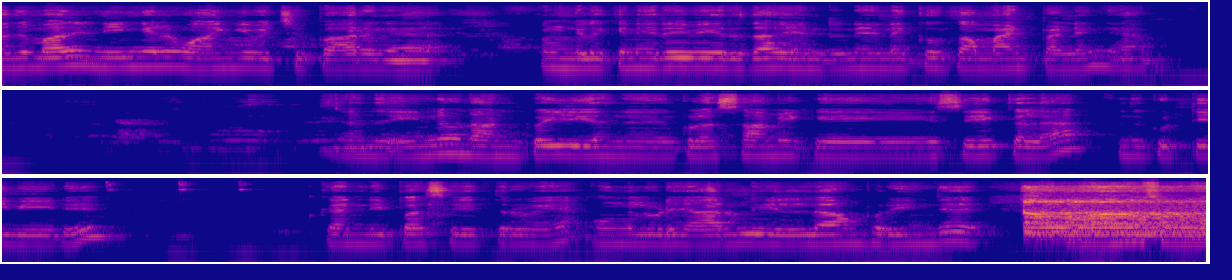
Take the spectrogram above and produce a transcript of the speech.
அது மாதிரி நீங்களும் வாங்கி வச்சு பாருங்கள் உங்களுக்கு நிறைவேறுதா என்று எனக்கும் கமெண்ட் பண்ணுங்கள் அது இன்னும் நான் போய் அந்த குலசாமிக்கு சேர்க்கலை. இந்த குட்டி வீடு கண்டிப்பாக சேர்த்துருவேன். உங்களுடைய அருள் எல்லாம் புரிந்து சொன்ன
